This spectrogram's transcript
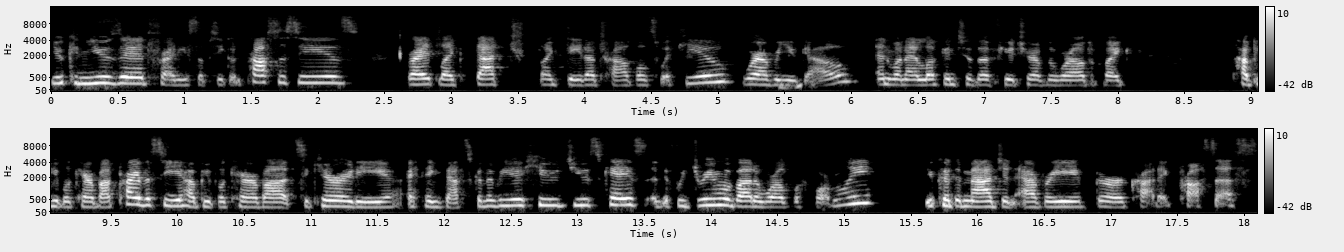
You can use it for any subsequent processes, right? Like that like data travels with you wherever you go. And when I look into the future of the world of like how people care about privacy, how people care about security, I think that's going to be a huge use case. And if we dream about a world with formally, you could imagine every bureaucratic process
